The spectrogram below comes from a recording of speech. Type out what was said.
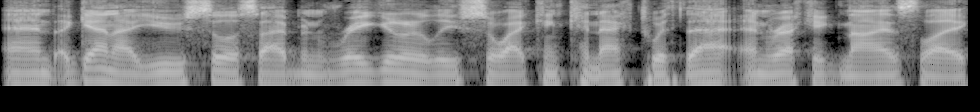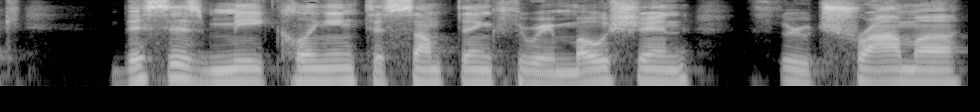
And again, I use psilocybin regularly so I can connect with that and recognize like This is me clinging to something through emotion, through trauma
